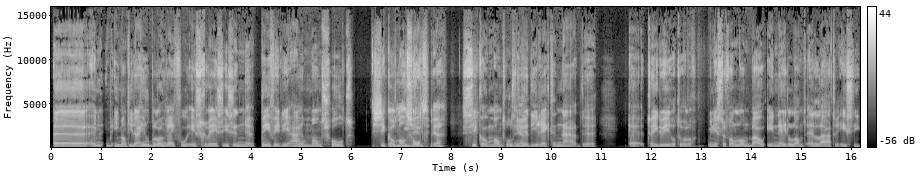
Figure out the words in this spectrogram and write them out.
Een, iemand die daar heel belangrijk voor is geweest, is een PVDA, Mansholt. Sikko ja. Sikko die ja. werd direct na de uh, Tweede Wereldoorlog minister van Landbouw in Nederland. En later is hij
